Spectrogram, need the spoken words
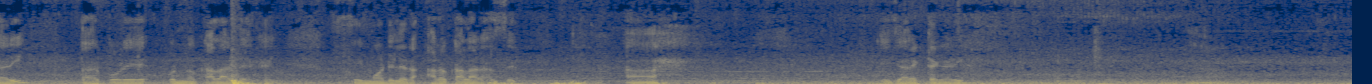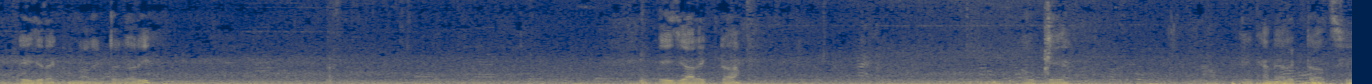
গাড়ি। তারপরে অন্য কালার দেখাই। এই মডেলের আরও কালার আছে। এই যে আরেকটা গাড়ি। আহ, এই যে দেখুন আরেকটা গাড়ি। এই যে আরেকটা। ওকে। এখানে আরেকটা আছে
